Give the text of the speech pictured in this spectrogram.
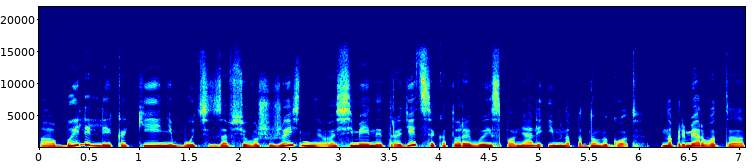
А, Были ли какие-нибудь за всю вашу жизнь э, семейные традиции, которые вы исполняли именно под Новый год? Например, вот э,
